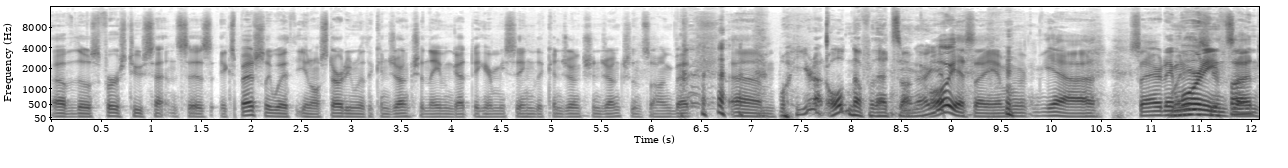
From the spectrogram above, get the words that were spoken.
of those first two sentences, especially with you know starting with a conjunction. They even got to hear me sing the conjunction junction song. But um, well, you're not old enough for that song, are you? Oh yes, I am. yeah, Saturday mornings on.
